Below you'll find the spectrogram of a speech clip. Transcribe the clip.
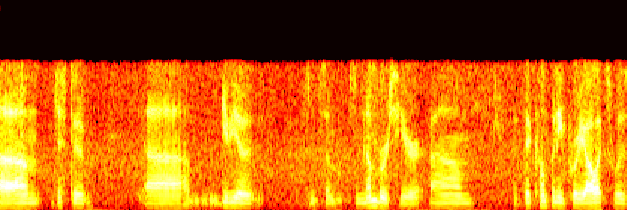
um, just to um, give you some, some, some numbers here, um, the, the company Proteolix was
